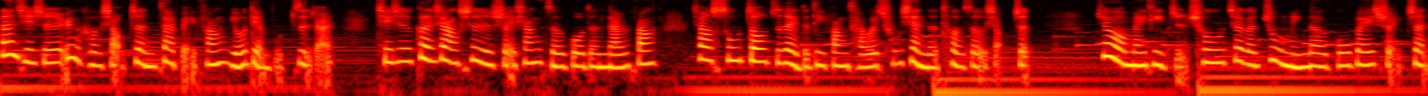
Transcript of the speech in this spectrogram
但其实运河小镇在北方有点不自然，其实更像是水乡泽国的南方，像苏州之类的地方才会出现的特色小镇。就有媒体指出，这个著名的古北水镇。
